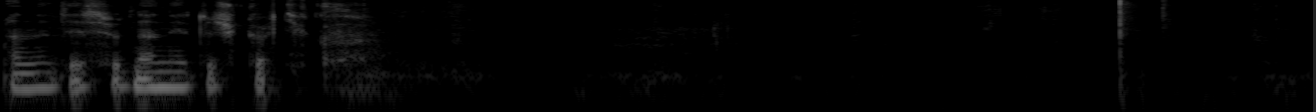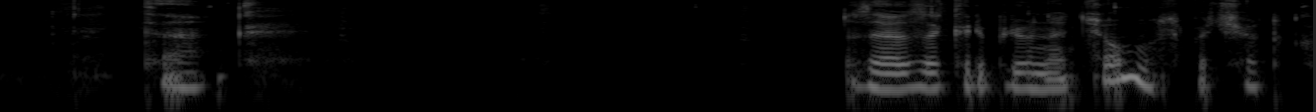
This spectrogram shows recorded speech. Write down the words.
У мене десь одна ниточка втекла. Так. Зараз закріплю на цьому спочатку.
